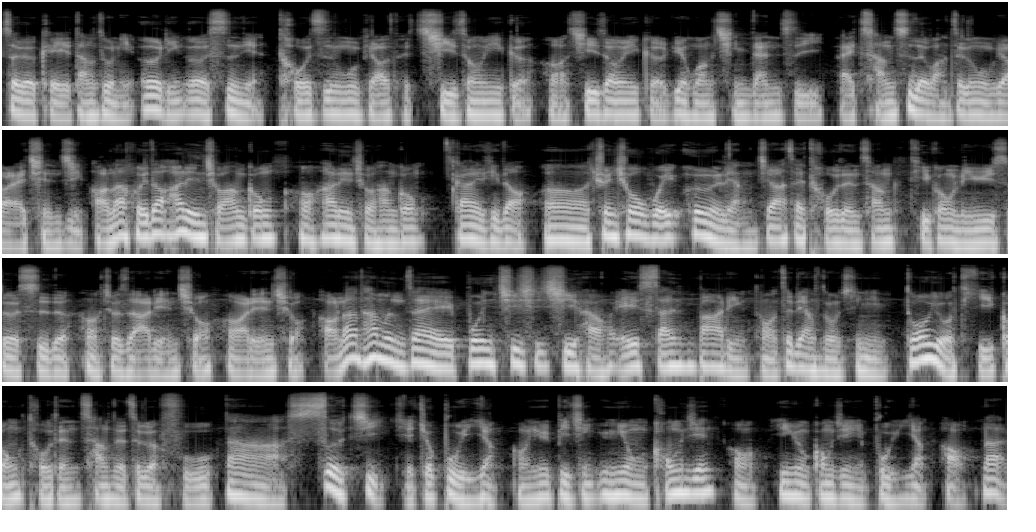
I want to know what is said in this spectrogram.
这个可以当做你二零二四年投资目标的其中一个哦，其中一个愿望清单之一，来尝试的往这个目标来前进。好，那回到阿联酋航空哦，阿联酋航空刚才提到，呃，全球唯二两家在头等舱提供淋浴设施的哦，就是阿联酋，阿联酋。好，那他们在波音七七七还有 A 三八零哦这两种机型都有提供头等舱的这个服务，那设计也就不一样哦，因为毕竟运用空间哦，应用空间也不一样。好，那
